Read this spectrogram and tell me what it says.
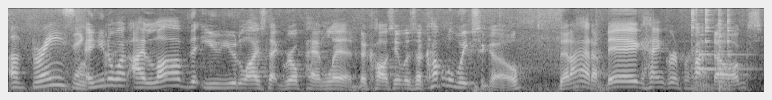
of braising. And you know what? I love that you utilize that grill pan lid because it was a couple of weeks ago that I had a big hankering for hot dogs.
